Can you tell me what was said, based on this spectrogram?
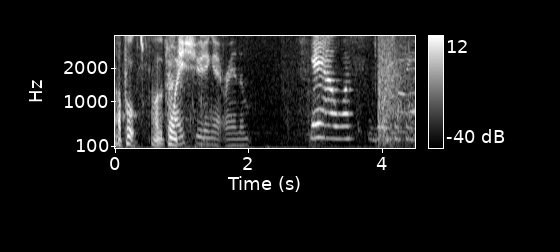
Up on the Why are you shooting at random? Yeah, I was doing something.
